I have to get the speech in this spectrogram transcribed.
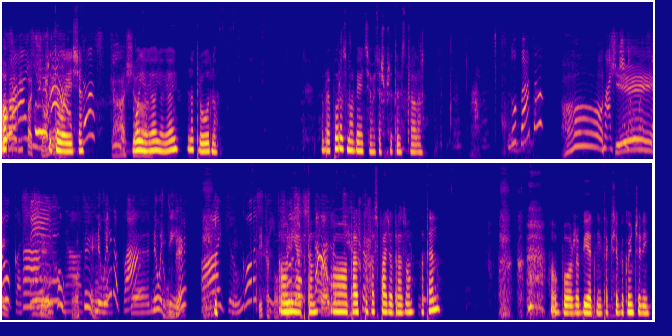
O. Przytyło jej się. Kasia. Oj, oj, oj, oj, oj. No trudno. Dobra, porozmawiajcie chociaż przy tym stole. Lubata? Ote. Knew it. Sino ba? Knew it, Tumbe? Oj, tu Hmm? gusti. Ika to A oni jak tam? O, ta już poszła spać od razu. A ten? O Boże, biedni, tak się wykończyli.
